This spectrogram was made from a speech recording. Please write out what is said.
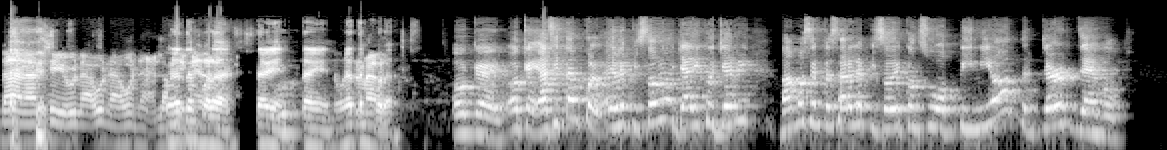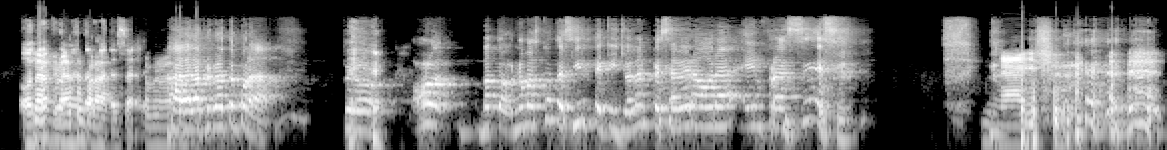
No, no, sí, una, una, una. la Una primera. temporada. Está bien, está bien, una temporada. Ok, ok, así tal cual. El episodio, ya dijo Jerry, vamos a empezar el episodio con su opinión de Daredevil. Otra La primera temporada. La primera de la primera temporada. Pero, oh, vato, nomás con decirte que yo la empecé a ver ahora en francés. Nice.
